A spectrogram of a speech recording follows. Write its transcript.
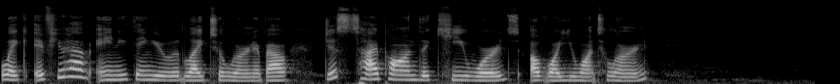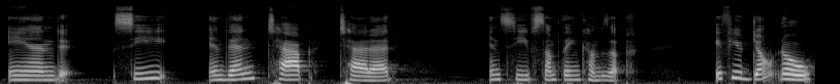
like if you have anything you would like to learn about, just type on the keywords of what you want to learn and see and then tap TED Ed and see if something comes up. If you don't know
